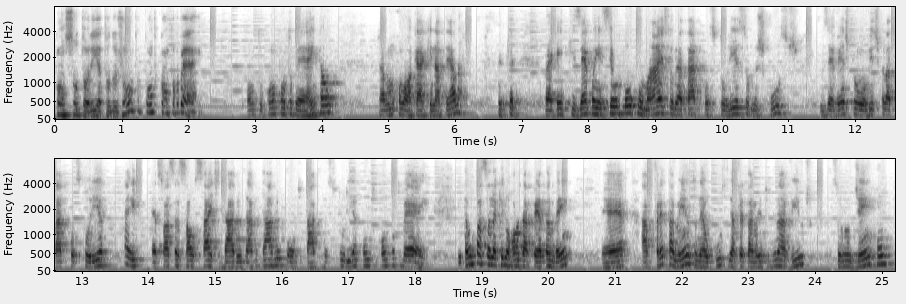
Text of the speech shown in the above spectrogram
consultoria tudo junto.com.br com.br. Então, já vamos colocar aqui na tela. Para quem quiser conhecer um pouco mais sobre a TAP Consultoria, sobre os cursos, os eventos promovidos pela TAP Consultoria, aí é só acessar o site www.tapconsultoria.com.br. Então, passando aqui no rodapé também, é afretamento, né, o curso de afretamento de navios sobre o Gencom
